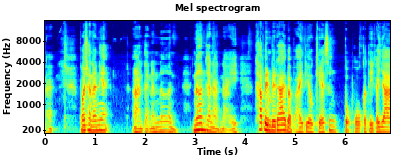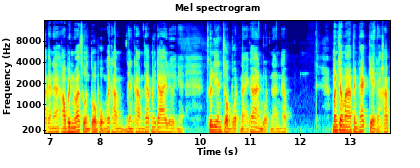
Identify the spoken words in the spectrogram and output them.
นะ เพราะฉะนั้นเนี่ยอ่านแต่เนิ่นเนิ่นขนาดไหน ถ้าเป็นไปได้แบบไอเดียลเคสซึ่งปกติก็ยากนะ เอาเป็นว่าส่วนตัวผมก็ทำยังทำแทบไม่ได้เลยเนี่ย คือเรียนจบบทไหนก็อ่านบทนั้นครับ มันจะมาเป็นแพ็กเกจอะครับ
